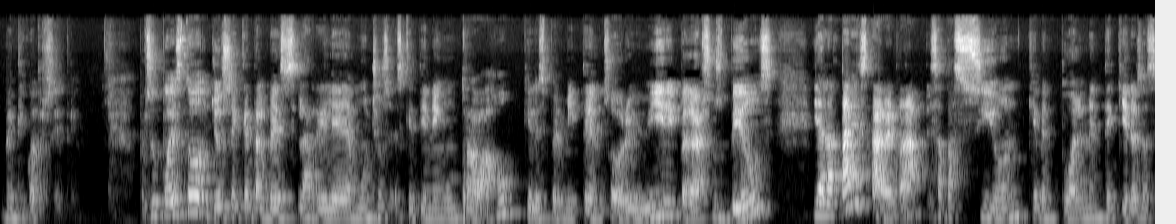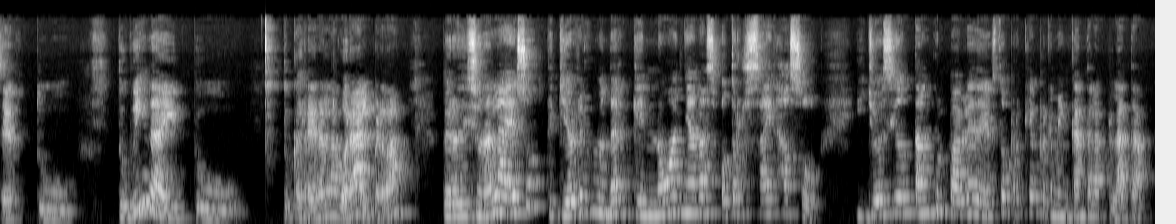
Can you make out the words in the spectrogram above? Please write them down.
24/7. Por supuesto, yo sé que tal vez la realidad de muchos es que tienen un trabajo que les permiten sobrevivir y pagar sus bills y a la par está, ¿verdad? Esa pasión que eventualmente quieres hacer tu, tu vida y tu, tu carrera laboral, ¿verdad? Pero adicional a eso, te quiero recomendar que no añadas otro side hustle Y yo he sido tan culpable de esto, ¿por qué? Porque me encanta la plata.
